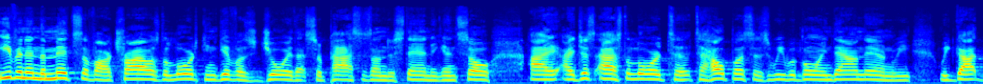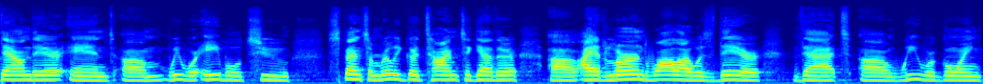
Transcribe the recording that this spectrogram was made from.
Even in the midst of our trials, the Lord can give us joy that surpasses understanding. And so I, I just asked the Lord to, to help us as we were going down there, and we, we got down there, and um, we were able to spend some really good time together. Uh, I had learned while I was there that uh, we were going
